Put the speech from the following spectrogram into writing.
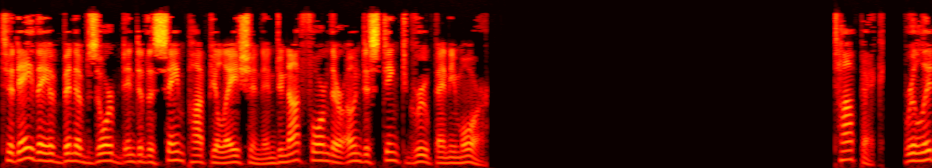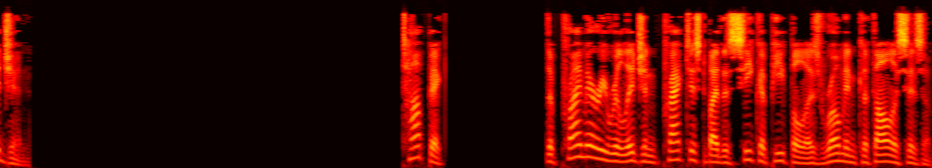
Today they have been absorbed into the same population and do not form their own distinct group anymore. Religion The primary religion practiced by the Sika people is Roman Catholicism.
